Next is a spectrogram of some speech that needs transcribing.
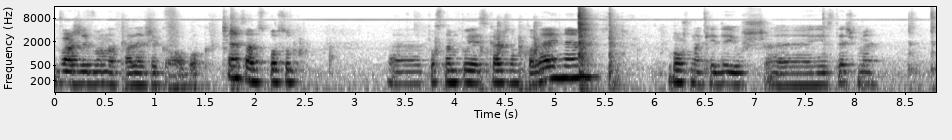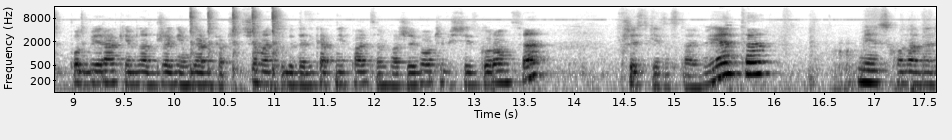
warzywo na talerzek obok. W ten sam sposób e, postępuję z każdym kolejnym. Można, kiedy już e, jesteśmy podbierakiem nad brzegiem garnka, przytrzymać sobie delikatnie palcem warzywo. Oczywiście jest gorące. Wszystkie zostały wyjęte. Mięsko nadal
